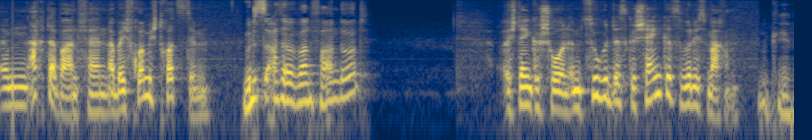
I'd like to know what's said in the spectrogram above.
ähm, Achterbahn-Fan, aber ich freue mich trotzdem. Würdest du Achterbahn fahren dort? Ich denke schon. Im Zuge des Geschenkes würde ich es machen. Okay.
